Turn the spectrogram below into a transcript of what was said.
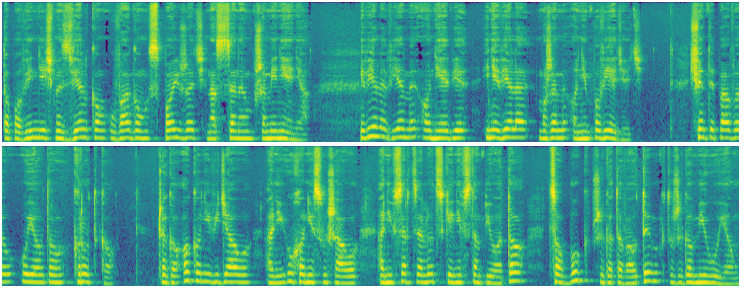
to powinniśmy z wielką uwagą spojrzeć na scenę przemienienia. Niewiele wiemy o niebie i niewiele możemy o nim powiedzieć. Święty Paweł ujął to krótko. Czego oko nie widziało, ani ucho nie słyszało, ani w serce ludzkie nie wstąpiło to, co Bóg przygotował tym, którzy Go miłują.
